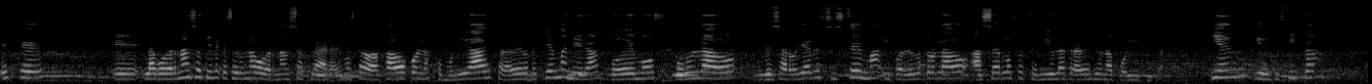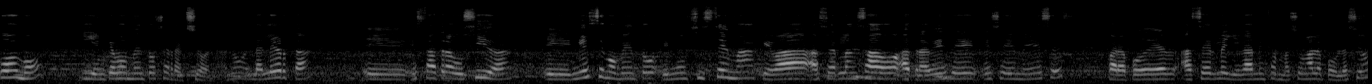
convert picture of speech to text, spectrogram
es que eh, la gobernanza tiene que ser una gobernanza clara. Hemos trabajado con las comunidades para ver de qué manera podemos, por un lado, desarrollar el sistema y por el otro lado, hacerlo sostenible a través de una política. ¿Quién identifica cómo y en qué momento se reacciona? La alerta eh, está traducida en ese momento en un sistema que va a ser lanzado a través de SMS para poder hacerle llegar la información a la población,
